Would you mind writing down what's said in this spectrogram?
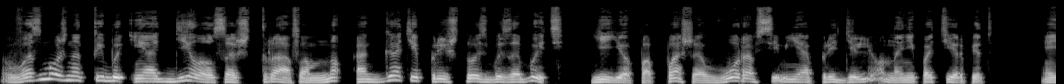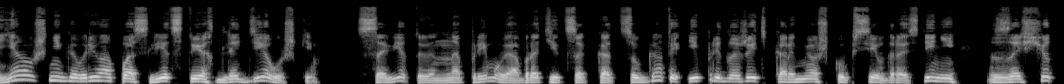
Возможно, ты бы и отделался штрафом, но Агате пришлось бы забыть. Ее папаша вора в семье определенно не потерпит. Я уж не говорю о последствиях для девушки. Советую напрямую обратиться к отцу Гаты и предложить кормежку псевдорастений за счет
